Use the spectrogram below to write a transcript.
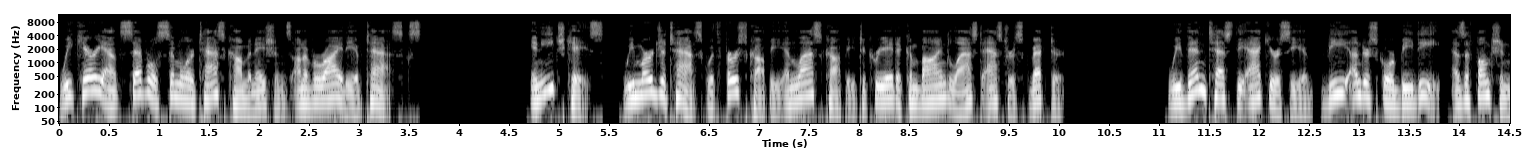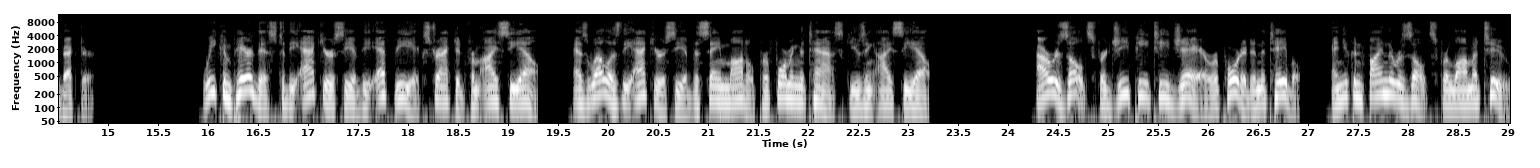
We carry out several similar task combinations on a variety of tasks. In each case, we merge a task with first copy and last copy to create a combined last asterisk vector. We then test the accuracy of v underscore bd as a function vector. We compare this to the accuracy of the FV extracted from ICL, as well as the accuracy of the same model performing the task using ICL. Our results for GPTJ are reported in the table, and you can find the results for Llama 2,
